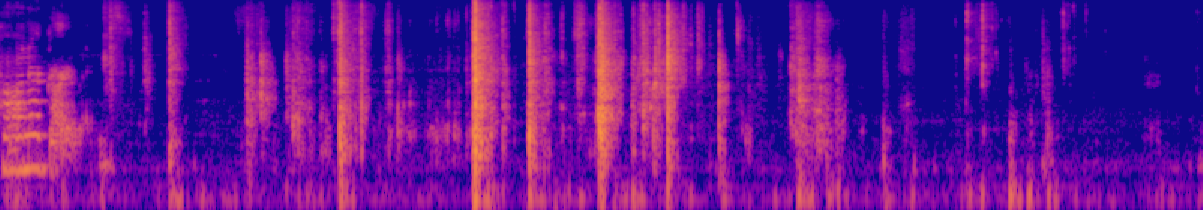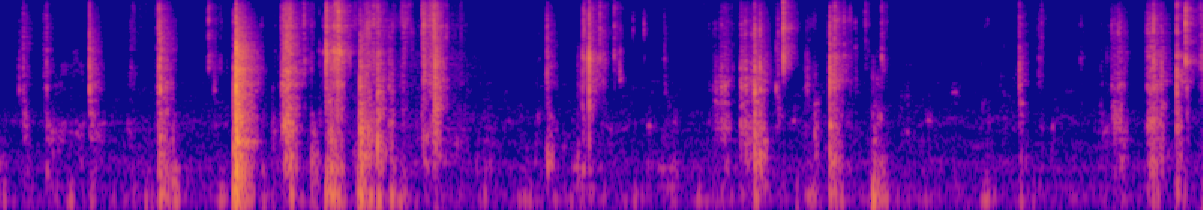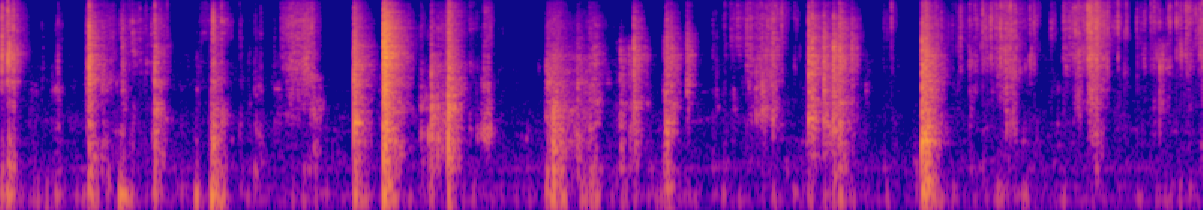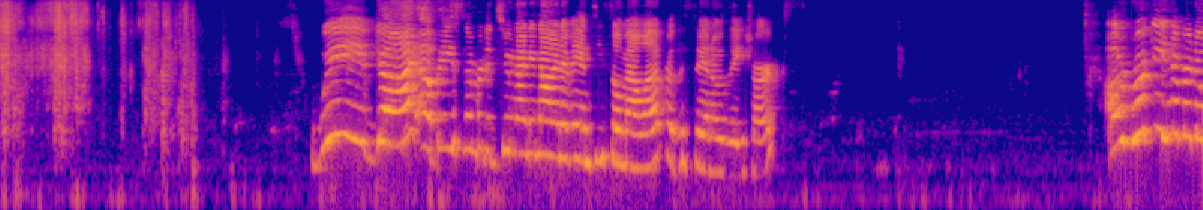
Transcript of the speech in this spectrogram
Conor Garland. Number to 299 of Antti Suomela for the San Jose Sharks. A rookie number to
